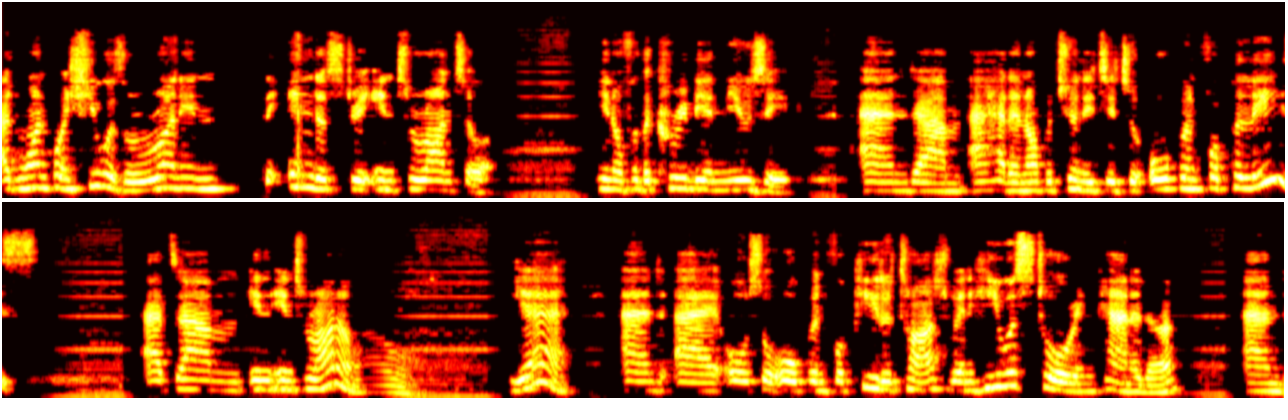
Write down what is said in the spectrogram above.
at one point, she was running the industry in Toronto, you know, for the Caribbean music. And, um, I had an opportunity to open for police at, um, in, in Toronto. Yeah. And I also opened for Peter Tosh when he was touring Canada. And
